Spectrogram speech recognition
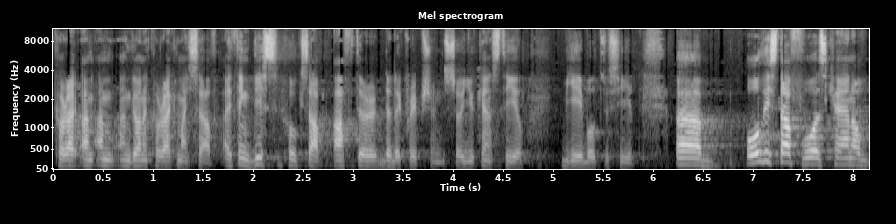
correct, I'm, I'm, I'm going to correct myself. I think this hooks up after the decryption, so you can still be able to see it. Uh, all this stuff was kind of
